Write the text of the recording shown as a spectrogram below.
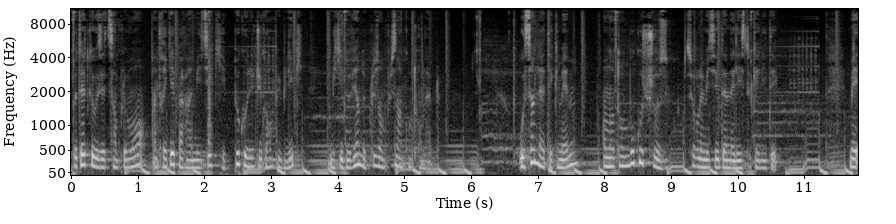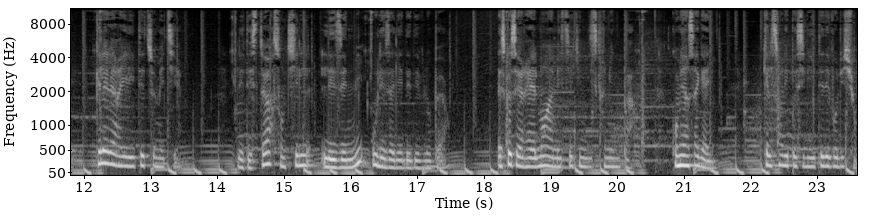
peut-être que vous êtes simplement intrigué par un métier qui est peu connu du grand public mais qui devient de plus en plus incontournable. Au sein de la tech même, on entend beaucoup de choses sur le métier d'analyste qualité. Mais quelle est la réalité de ce métier? Les testeurs sont-ils les ennemis ou les alliés des développeurs? Est-ce que c'est réellement un métier qui ne discrimine pas? Combien ça gagne? Quelles sont les possibilités d'évolution?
